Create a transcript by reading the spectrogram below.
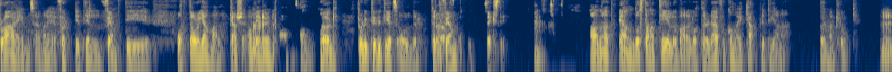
prime, så här, man är 40 till 58 år gammal kanske, om det är nu en prime, hög produktivitetsålder, 35 60. Ja, men att ändå stanna till och bara låta det där få komma ikapp lite grann då är man klok. Mm.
